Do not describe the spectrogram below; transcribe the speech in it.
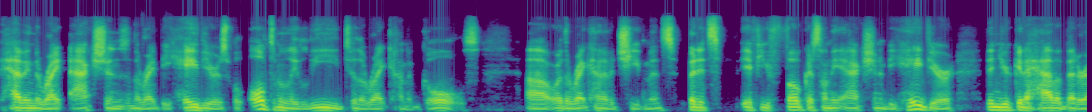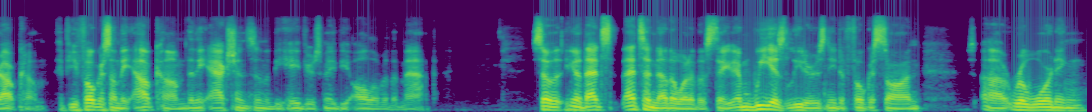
having the right actions and the right behaviors will ultimately lead to the right kind of goals uh, or the right kind of achievements but it's if you focus on the action and behavior then you're going to have a better outcome if you focus on the outcome then the actions and the behaviors may be all over the map so you know that's that's another one of those things and we as leaders need to focus on uh, rewarding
